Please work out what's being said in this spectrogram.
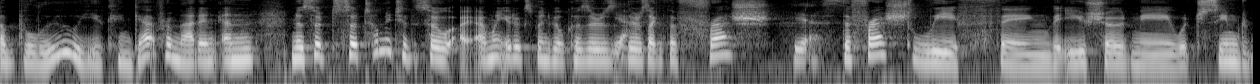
a blue you can get from that. And and no, so so tell me too. So I, I want you to explain to people because there's yeah. there's like the fresh yes the fresh leaf thing that you showed me, which seemed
